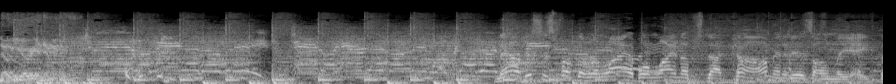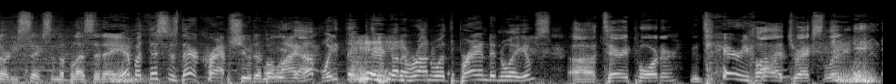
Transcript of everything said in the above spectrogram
Know your enemy. Now, this is from the reliablelineups.com, and it is only 8.36 in the blessed AM, but this is their crapshoot of a we lineup. got? We think they're going to run with Brandon Williams, Uh, Terry Porter, Terry Clyde Porter, Drexler,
